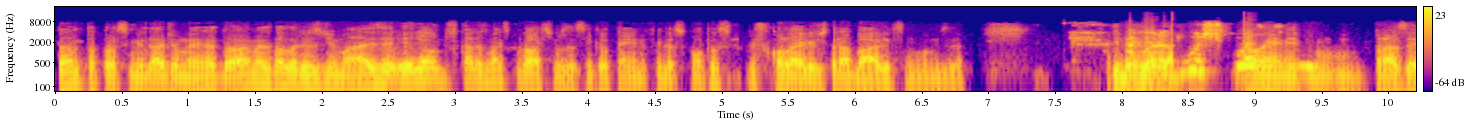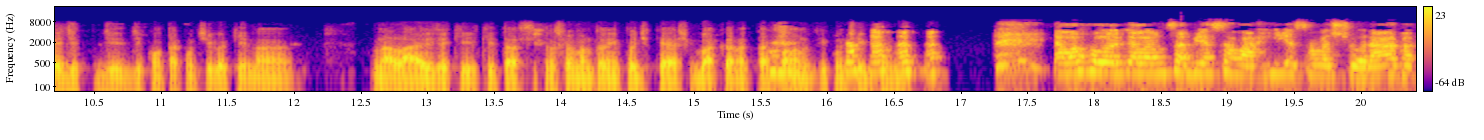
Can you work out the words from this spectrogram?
tanta proximidade ao meu redor, mas valorizo demais. Ele é um dos caras mais próximos, assim, que eu tenho, no fim das contas, esse colega de trabalho, assim, vamos dizer. Agora, legal, duas coisas. Lene, um prazer de, de, de, contar contigo aqui na, na live aqui, que está se transformando também em podcast. Bacana estar tá falando aqui contigo também. Ela falou que ela não sabia se ela ria, se ela chorava,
